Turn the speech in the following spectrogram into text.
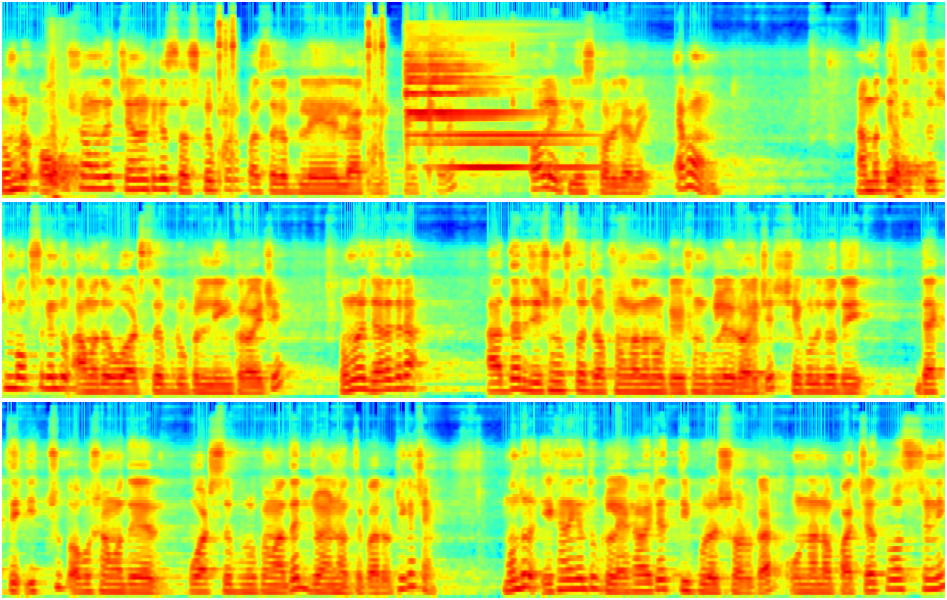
তোমরা অবশ্যই আমাদের চ্যানেলটিকে সাবস্ক্রাইব করে পাশে থাকা বেল আইকনে ক্লিক করে অলে প্লেস করে যাবে এবং আমাদের ডিসক্রিপশন বক্সে কিন্তু আমাদের হোয়াটসঅ্যাপ গ্রুপের লিঙ্ক রয়েছে। তোমরা যারা যারা আদার যে সমস্ত জব সংক্রান্ত নোটিফিকেশনগুলি রয়েছে, সেগুলো যদি দেখতে ইচ্ছুক, অবশ্যই আমাদের হোয়াটসঅ্যাপ গ্রুপে আমাদের জয়েন হতে পারো, ঠিক আছে? বন্ধুরা, এখানে কিন্তু লেখা হয়েছে ত্রিপুরা সরকার, অন্যান্য পাশ্চাত্য শ্রেণি,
